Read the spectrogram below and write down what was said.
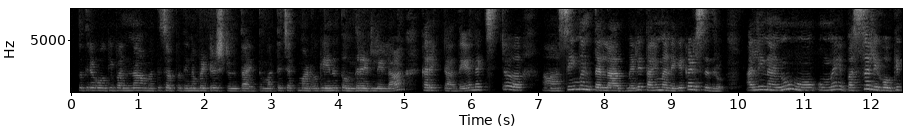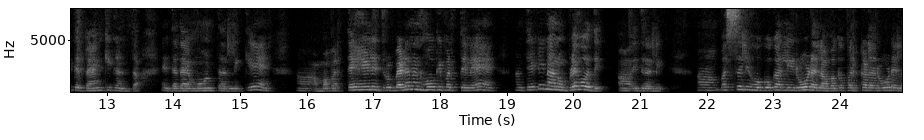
ಆಸ್ಪತ್ರೆಗೆ ಹೋಗಿ ಬಂದ ಮತ್ತು ಸ್ವಲ್ಪ ದಿನ ಬೆಡ್ ರೆಸ್ಟ್ ಅಂತ ಆಯಿತು. ಮತ್ತೆ ಚೆಕ್ ಮಾಡುವಾಗ ಏನೂ ತೊಂದರೆ ಇರಲಿಲ್ಲ. ಕರೆಕ್ಟ್ ಆದೆ. ನೆಕ್ಸ್ಟ್ ಸೀಮಂತ್ ಎಲ್ಲ ಆದಮೇಲೆ ತಾಯಿ ಮನೆಗೆ ಕಳಿಸಿದ್ರು. ಅಲ್ಲಿ ನಾನು ಒಮ್ಮೆ ಬಸ್ಸಲ್ಲಿ ಹೋಗಿದ್ದೆ ಬ್ಯಾಂಕಿಗಂತ. ಎಂಥದ ಅಮೌಂಟ್ ತರಲಿಕ್ಕೆ? ಅಮ್ಮ ಬರ್ತೇ ಹೇಳಿದರು. ಬೇಡ, ನಾನು ಹೋಗಿ ಬರ್ತೇನೆ ಅಂತೇಳಿ ನಾನು ಒಬ್ಬಳೇ ಹೋದೆ ಇದರಲ್ಲಿ. ಬಸ್ಸಲ್ಲಿ ಹೋಗುವಾಗ ಅಲ್ಲಿ ರೋಡೆಲ್ಲ, ಅವಾಗ ಪರ್ಕಳ ರೋಡೆಲ್ಲ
